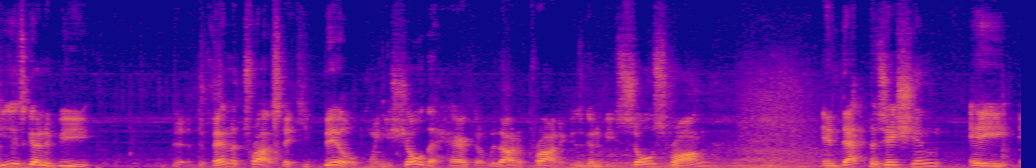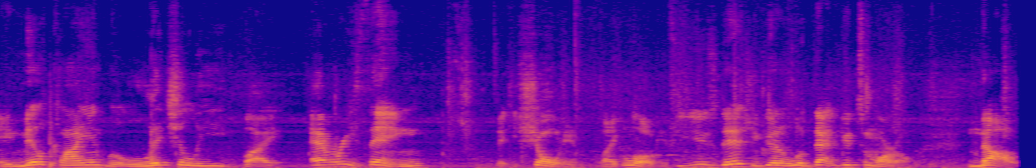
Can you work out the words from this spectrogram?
he is going to be, the, the band of trust that you build when you show the haircut without a product is going to be so strong. In that position, a, a male client will literally buy everything that you show him. Like, look, if you use this, you're gonna look that good tomorrow. Now,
